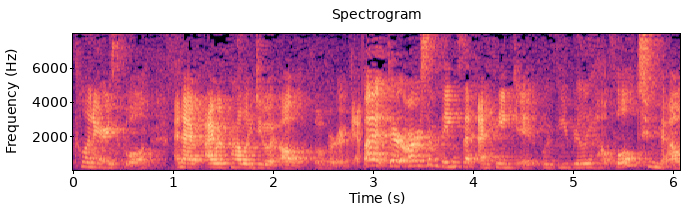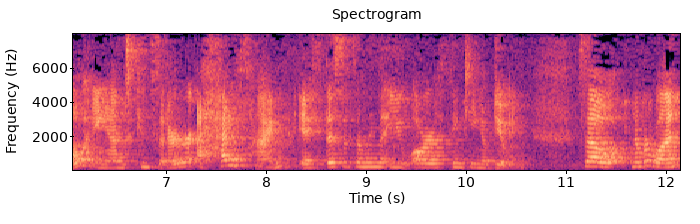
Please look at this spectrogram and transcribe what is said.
culinary school and I, I, would probably do it all over again. But there are some things that I think it would be really helpful to know and consider ahead of time if this is something that you are thinking of doing. So number one,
